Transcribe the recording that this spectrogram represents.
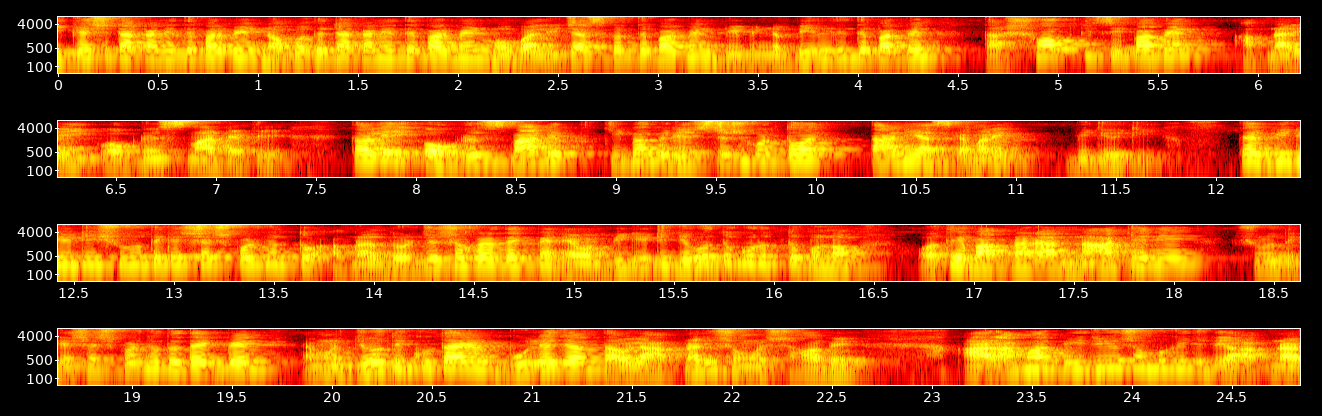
বিকাশে টাকা নিতে পারবেন, নগদে টাকা নিতে পারবেন, মোবাইল রিচার্জ করতে পারবেন, বিভিন্ন বিল দিতে পারবেন তার সব কিছুই পাবেন আপনার এই অগ্রণ স্মার্ট অ্যাপে। তাহলে এই অগ্রণ স্মার্ট অ্যাপ কীভাবে রেজিস্ট্রেশন করতে হয় তা নিয়ে আজকে আমার এই ভিডিওটি। তাই ভিডিওটি শুরু থেকে শেষ পর্যন্ত আপনারা ধৈর্য সহকারে দেখবেন এবং ভিডিওটি যেহেতু গুরুত্বপূর্ণ, অতএব আপনারা না টেনে শুরু থেকে শেষ পর্যন্ত দেখবেন এবং যদি কোথায় ভুলে যান তাহলে আপনারই সমস্যা হবে। আর আমার ভিডিও সম্পর্কে যদি আপনার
